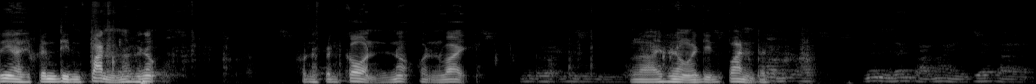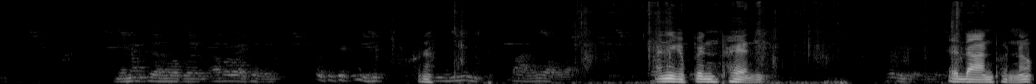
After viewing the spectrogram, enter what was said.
นี่อาจจะเป็นดินปั้นนะพี่น้องคนเป็นก้อนเนาะคนไว้ลายพี่น้องไอ้ดินปั้นแต่คนอันนี้ก็เป็นแผ่นเพดานผลเนาะ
